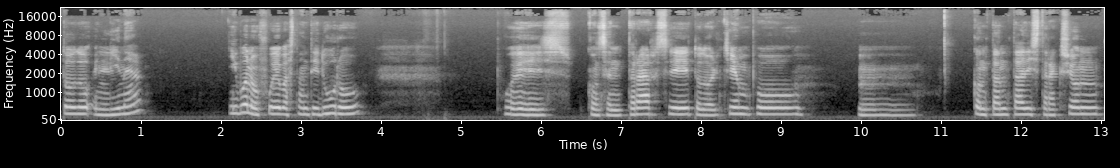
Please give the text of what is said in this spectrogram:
todo en línea. Y bueno, fue bastante duro, pues concentrarse todo el tiempo, mm, con tanta distracción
